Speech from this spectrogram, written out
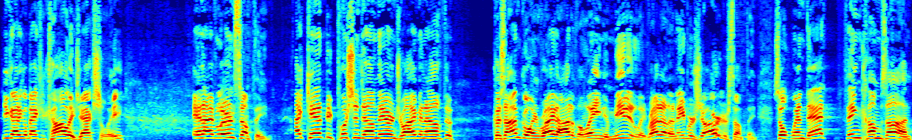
You got to go back to college, actually. And I've learned something. I can't be pushing down there and driving out the because I'm going right out of the lane immediately, right on a neighbor's yard or something. So when that thing comes on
